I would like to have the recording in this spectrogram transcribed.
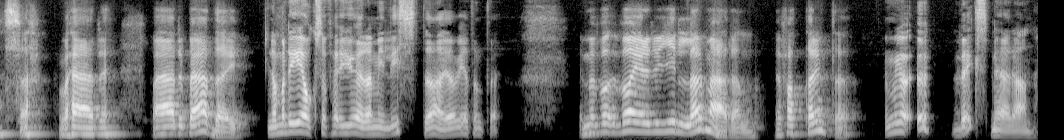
Alltså, vad, är det, vad är det med dig? Ja men det är också för att göra min lista, jag vet inte. Men vad, vad är det du gillar med den? Jag fattar inte. Men jag är uppväxt med den.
